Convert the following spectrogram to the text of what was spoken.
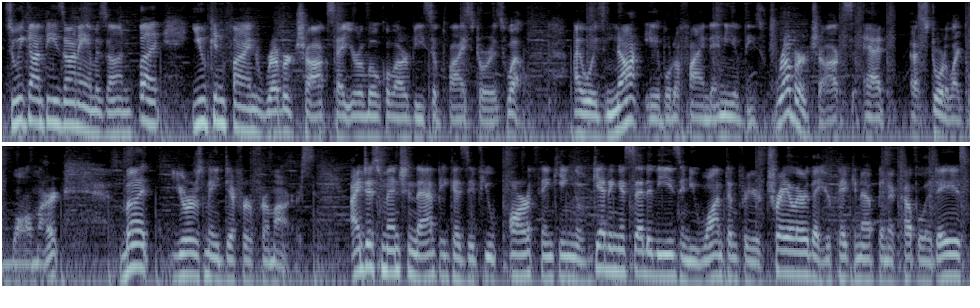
So we got these on Amazon, but you can find rubber chocks at your local RV supply store as well. I was not able to find any of these rubber chocks at a store like Walmart, but yours may differ from ours. I just mentioned that because if you are thinking of getting a set of these and you want them for your trailer that you're picking up in a couple of days,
